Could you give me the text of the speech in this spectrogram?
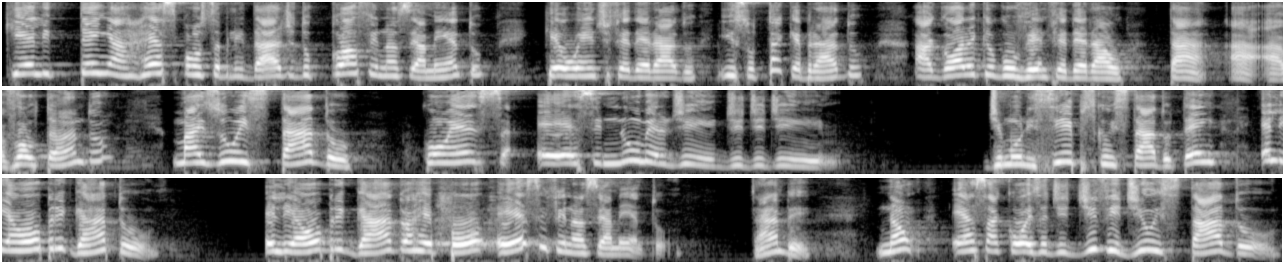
que ele tenha a responsabilidade do cofinanciamento, que o ente federado, isso está quebrado, agora que o governo federal está voltando, mas o Estado, com essa, esse número de, de, de, de municípios que o Estado tem, ele é obrigado. Ele é obrigado a repor esse financiamento. Sabe? Não essa coisa de dividir o Estado,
